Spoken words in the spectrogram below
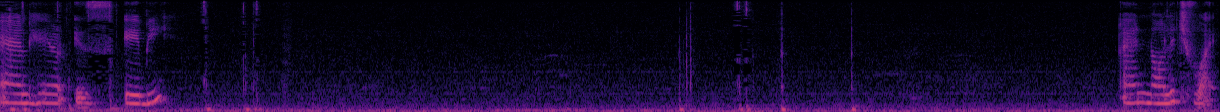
And here is AB and knowledge Y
